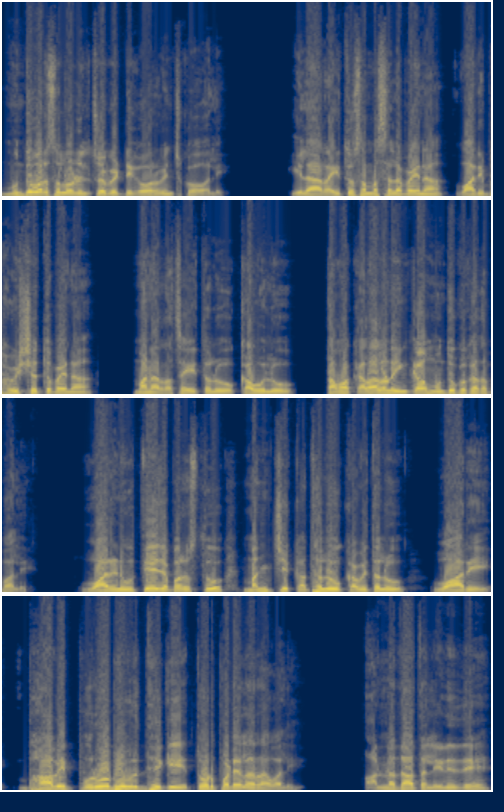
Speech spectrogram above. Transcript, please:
ముందు వరుసలో నిల్చోబెట్టి గౌరవించుకోవాలి. ఇలా రైతు సమస్యలపైన వారి భవిష్యత్తుపైన మన రచయితలు కవులు తమ కళలను ఇంకా ముందుకు కదపాలి. వారిని ఉత్తేజపరుస్తూ మంచి కథలు కవితలు వారి భావి పురోభివృద్ధికి తోడ్పడేలా రావాలి. అన్నదాత లేనిదే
